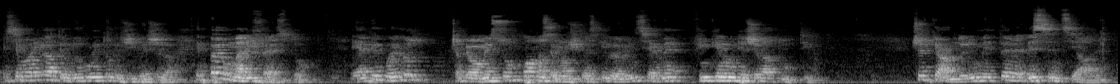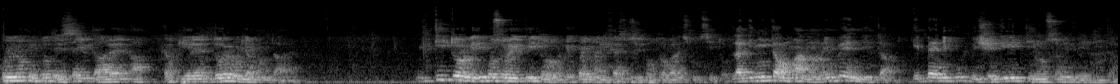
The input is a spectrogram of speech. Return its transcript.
e siamo arrivati a un documento che ci piaceva e poi un manifesto e anche quello ci abbiamo messo un po' ma siamo riusciti a scriverlo insieme finché non piaceva a tutti cercando di mettere l'essenziale, quello che potesse aiutare a capire dove vogliamo andare. Il titolo, vi dico solo il titolo perché poi il manifesto si può trovare sul sito. La dignità umana non è in vendita, i beni pubblici e i diritti non sono in vendita.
